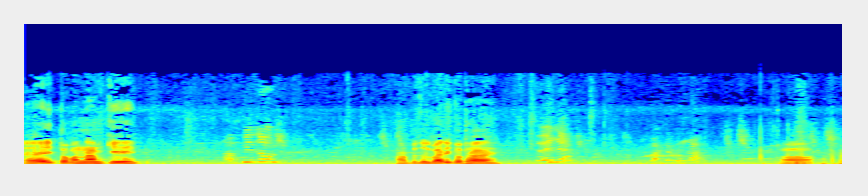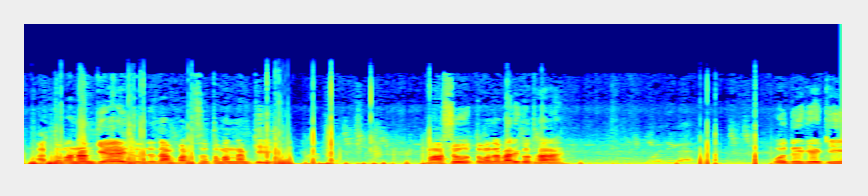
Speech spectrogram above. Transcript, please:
এই তোমার নাম কি? হাফিজুল। বাড়ি কোথায়? আর তোমার নাম কি? এই তুমি যে দাম পাঠাচ্ছ তোমার নাম কি? মাসু। তোমাদের বাড়ি কোথায়? ওদিকে কি?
